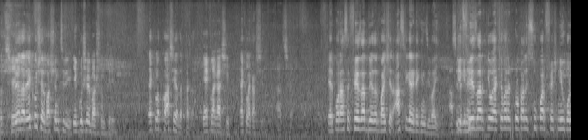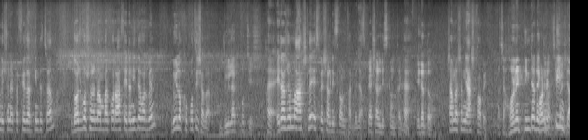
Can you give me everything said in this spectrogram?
হচ্ছে দুই হাজার একুশের বাসন থ্রি একুশের বাসন থ্রি এক লক্ষ আশি হাজার টাকা। এক লাখ আশি। এক লাখ আশি। আচ্ছা। এরপরে আছে ফেজার দুই হাজার বাইশের। আজকে গাড়িটা কিনছি ভাই। ফেজার কেউ একেবারে totally super fresh new condition একটা ফেজার কিনতে চান দশ বছরের নাম্বার করা আছে এটা নিতে পারবেন দুই লক্ষ পঁচিশ হাজার। দুই লাখ পঁচিশ। হ্যাঁ এটার জন্য আসলে স্পেশাল ডিসকাউন্ট থাকবে জান। স্পেশাল ডিসকাউন্ট থাকবে। হ্যাঁ। এটা তো? সামনাসামনি আসতে হবে। আচ্ছা হর্নেট তিনটা পাচ্ছি তিনটা।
